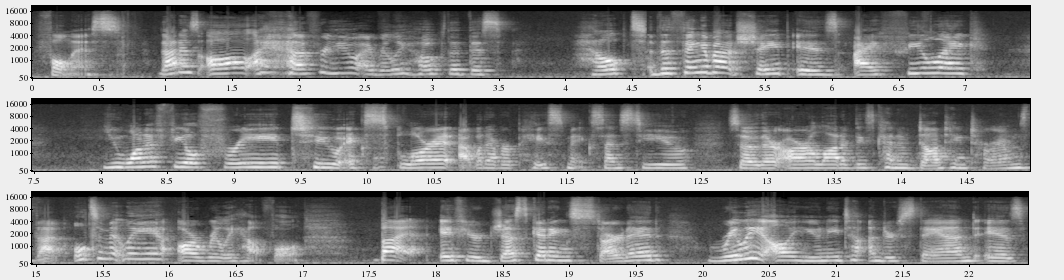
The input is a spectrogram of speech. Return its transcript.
fullness. That is all I have for you. I really hope that this helped. The thing about shape is I feel like you want to feel free to explore it at whatever pace makes sense to you. So there are a lot of these kind of daunting terms that ultimately are really helpful. But if you're just getting started, really all you need to understand is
